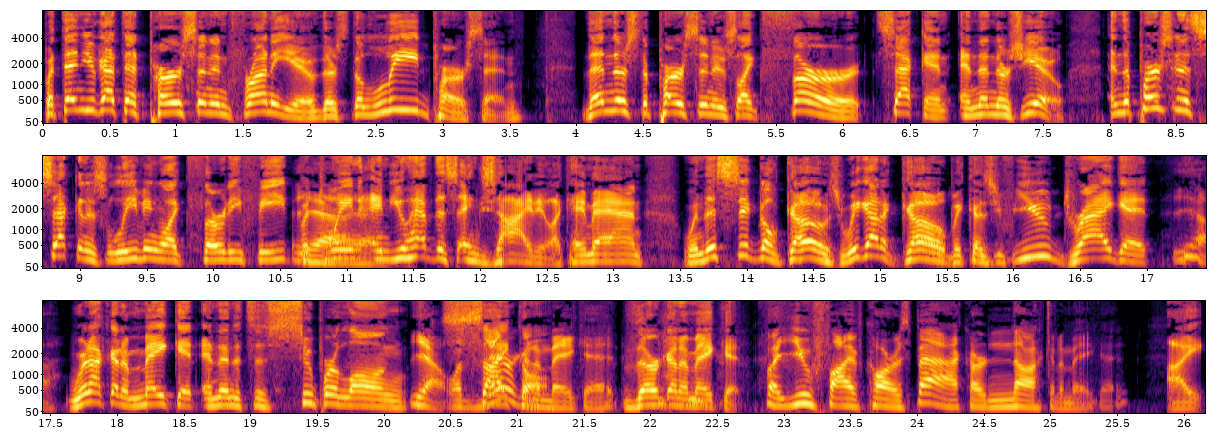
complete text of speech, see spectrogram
But then you got that person in front of you. There's the lead person. Then there's the person who's like third, second, and then there's you. And the person that's second is leaving like 30 feet between, Yeah, yeah. and you have this anxiety like, hey man, when this signal goes, we got to go because if you drag it, Yeah. we're not going to make it. And then it's a super long Yeah, well, they're gonna make it. They're going to make it. But you five cars back are not going to make it. I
